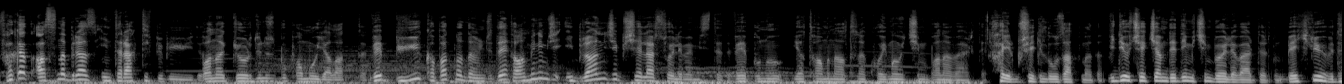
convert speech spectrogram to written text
Fakat aslında biraz interaktif bir büyüydü. Bana gördüğünüz bu pamuğu yalattı. Ve büyüyü kapatmadan önce de tahminimce İbranice bir şeyler söylememi istedi. Ve bunu yatağımın altına koymam için bana verdi. Hayır bu şekilde uzatmadı. Video çekeceğim dediğim için böyle verdirdim. Bekliyor bir de.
